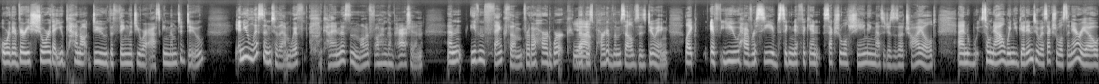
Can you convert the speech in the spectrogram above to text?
or they're very sure that you cannot do the thing that you are asking them to do and you listen to them with kindness and motherfucking compassion and even thank them for the hard work that this part of themselves is doing. Like if you have received significant sexual shaming messages as a child, and w- so now when you get into a sexual scenario,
